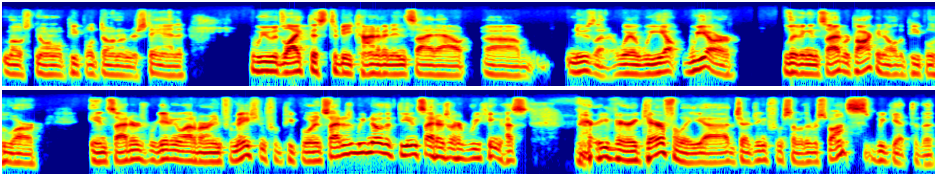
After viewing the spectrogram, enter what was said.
most normal people don't understand we would like this to be kind of an inside out um, newsletter where we are, we are living inside. We're talking to all the people who are insiders. We're getting a lot of our information from people who are insiders. We know that the insiders are reading us very, very carefully, uh, judging from some of the responses we get to the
